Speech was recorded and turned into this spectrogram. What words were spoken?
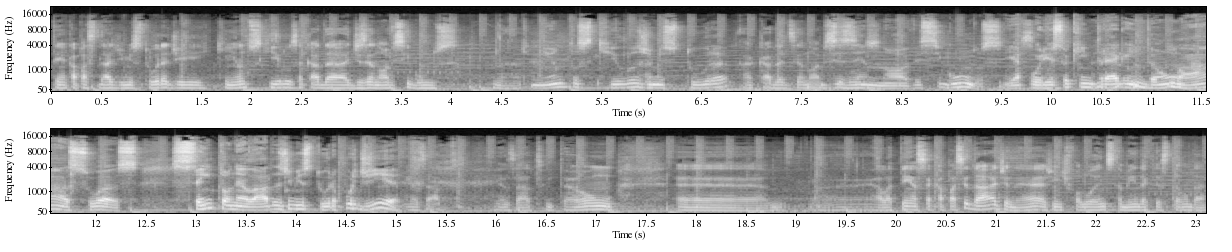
tem a capacidade de mistura de 500 quilos a cada 19 segundos. Né? 500 quilos de mistura a cada 19 segundos. 19 segundos. E é por isso que entrega então lá as suas 100 toneladas de mistura por dia. Exato, exato. Então é, ela tem essa capacidade, né? A gente falou antes também da questão da,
